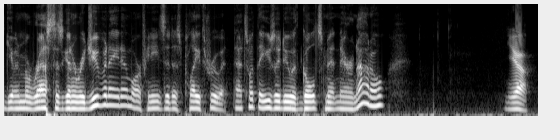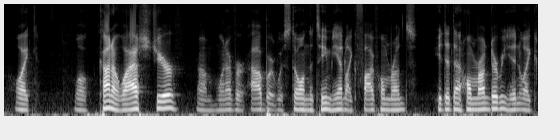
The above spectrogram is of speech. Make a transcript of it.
giving him a rest is going to rejuvenate him or if he needs to just play through it. That's what they usually do with Goldschmidt and Arenado. Yeah, like, well, kind of last year, um, whenever Albert was still on the team, he had like five home runs. He did that home run derby. He hit like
